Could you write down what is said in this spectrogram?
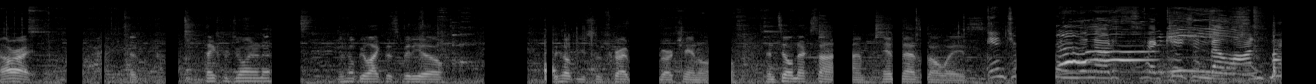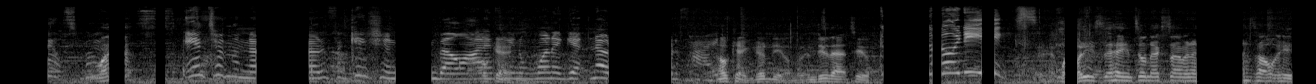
All right. Uh, Thanks for joining us. We hope you like this video. We hope you subscribe to our channel. Until next time, and as always, And bell on Okay. if you want to get notified. Okay, good deal. And do that too. What do you say? Until next time, and as always,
